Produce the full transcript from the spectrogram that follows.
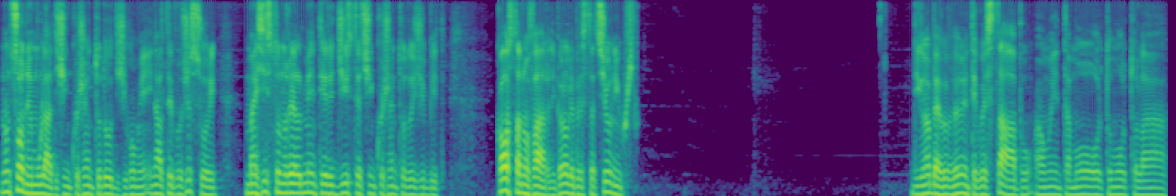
non sono emulati 512 come in altri processori, ma esistono realmente i registri a 512 bit. Costano farli, però le prestazioni... Dicono, vabbè, ovviamente questa APU aumenta molto molto la...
